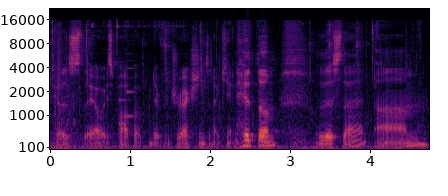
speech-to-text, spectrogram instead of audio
because they always pop up in different directions and I can't hit them. This, that. Um,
